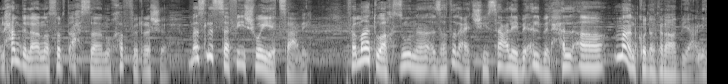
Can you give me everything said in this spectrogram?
الحمد لله أنا صرت أحسن وخف الرشح بس لسه في شوية سعلة. فما تواخذونا إذا طلعت شي سعلة بقلب الحلقة ما نكون غراب يعني.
